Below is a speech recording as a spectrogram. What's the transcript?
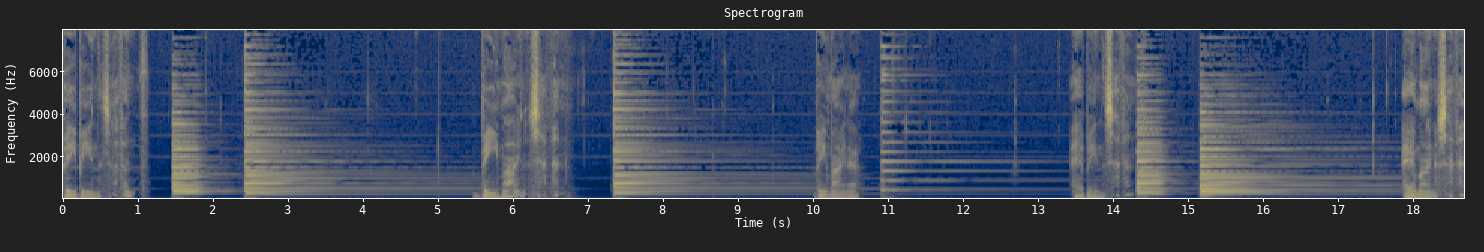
BB in the 7th. B minor 7. B minor. A B in the 7th. A minor 7.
